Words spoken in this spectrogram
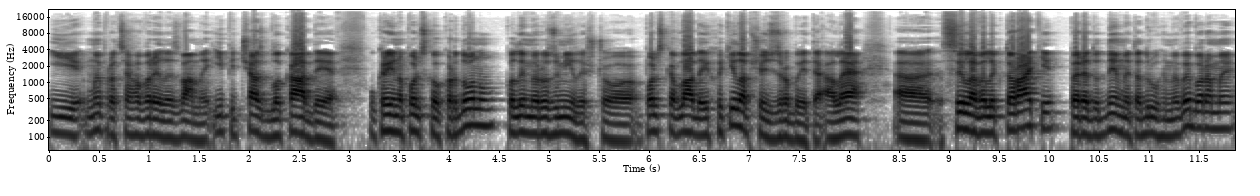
і ми про це говорили з вами і під час блокади україно-польського кордону, коли ми розуміли, що польська влада і хотіла б щось зробити, але е, сила в електораті перед одними та другими виборами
